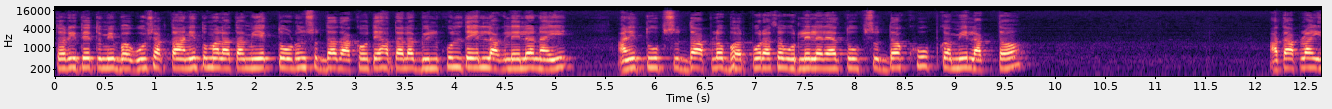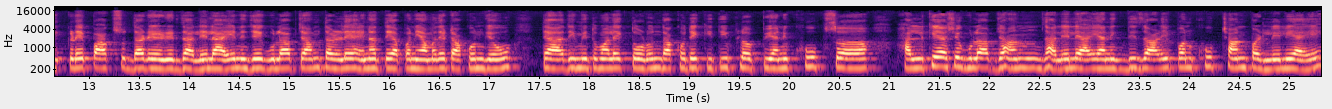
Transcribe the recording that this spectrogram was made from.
तर इथे तुम्ही बघू शकता आणि तुम्हाला आता मी एक तोडून सुद्धा दाखवते. हाताला बिलकुल तेल लागलेलं नाही. आणि तूपसुद्धा आपलं भरपूर असं उरलेलं आहे. तूपसुद्धा खूप कमी लागतं. आता आपला इकडे पाकसुद्धा डेडेड झालेला आहे आणि जे गुलाबजाम तळले आहे ना ते आपण यामध्ये टाकून घेऊ. त्याआधी मी तुम्हाला एक तोडून दाखवते किती फ्लपी आणि खूप स हलके असे गुलाबजाम झालेले आहे आणि अगदी जाळी पण खूप छान पडलेली आहे.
